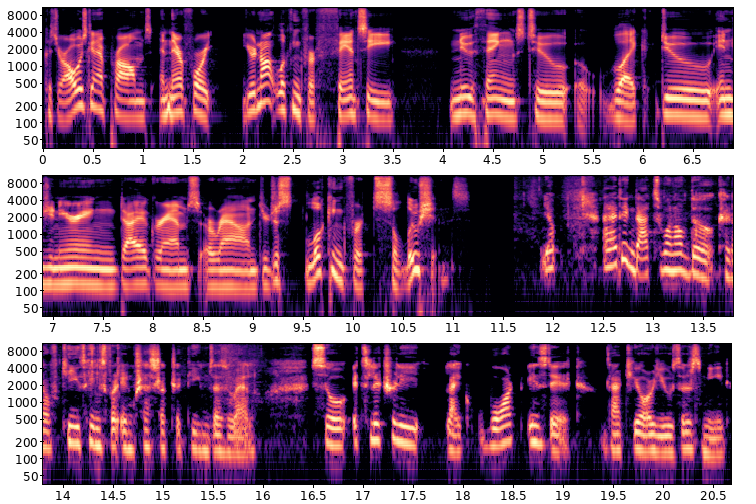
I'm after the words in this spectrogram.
because you're always going to have problems and therefore you're not looking for fancy new things to uh, like do engineering diagrams around. You're just looking for solutions. Yep. And I think that's one of the kind of key things for infrastructure teams as well. So it's literally like, what is it that your users need?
